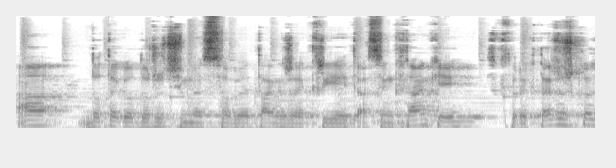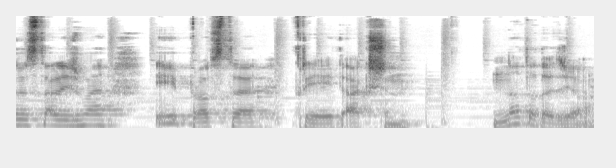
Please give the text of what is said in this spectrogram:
a do tego dorzucimy sobie także create async tanki, z których też już korzystaliśmy i proste create action. No to do dzieła.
